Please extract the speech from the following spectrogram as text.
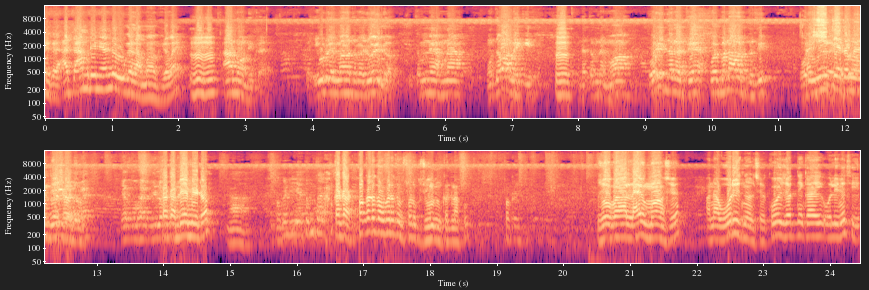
નીકળે. આ ચામડીની અંદર ઉગેલા મગ કહેવાય. આ નો નીકળે. એવડો મહ તમે જોઈ લો. તમને હમણાં હું દવા મેકી અને તમને મ ઓરિજિનલ જ છે કોઈ બનાવટ નથી. કાકા બે મિનિટ હો. પકડી તારે કાકા પકડો તો થોડુંક ઝૂમ કરી નાખું. પકડ. જો ભાઈ આ લાઈવમાં છે અને આ ઓરિજિનલ છે. કોઈ જાતની કાંઈ ઓલી નથી.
